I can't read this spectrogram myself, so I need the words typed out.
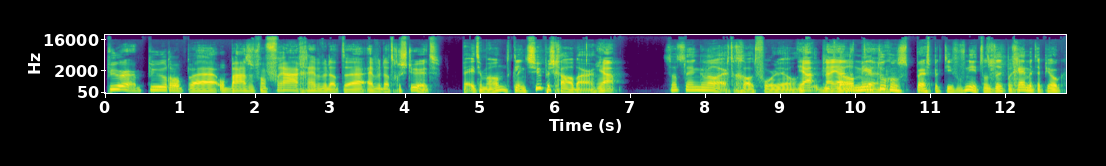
puur, puur op, eh, op basis van vragen hebben we dat, hebben we dat gestuurd. Beter man. Klinkt super schaalbaar. Ja, Dus dat is denk ik wel echt een groot voordeel. Ja, het nou ja, wel dat, meer eh, toekomstperspectief of niet? Want op een gegeven moment heb je ook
